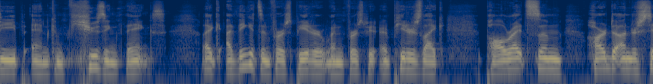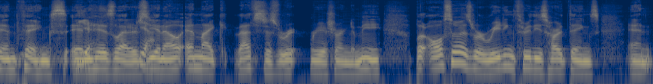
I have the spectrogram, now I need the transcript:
deep and confusing things. Like I think it's in First Peter when First Peter, uh, Peter's like Paul writes some hard to understand things in Yes. his letters, Yeah. you know, and like that's just re- reassuring to me. But also as we're reading through these hard things and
